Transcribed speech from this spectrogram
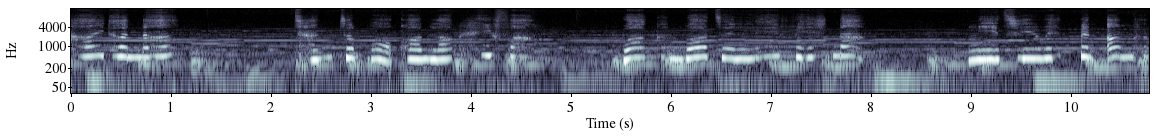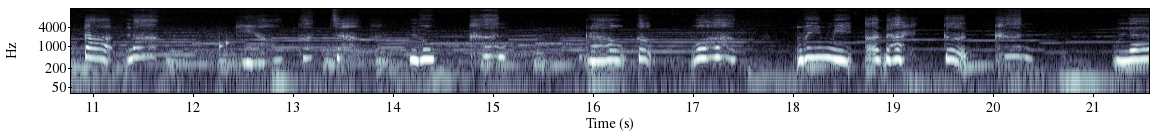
ไห้เถอะนะ ฉันจะบอกความลับให้ฟัง ว่ากันว่าเจลลี่ฟิชนะมีชีวิตเป็นอมตะละเดี๋ยวก็จะลุกขึ้นราวกับว่าไม่มีอะไรเกิดขึ้น และ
